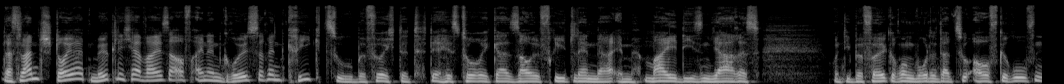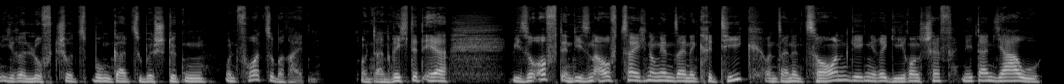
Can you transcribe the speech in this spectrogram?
Das Land steuert möglicherweise auf einen größeren Krieg zu, befürchtet der Historiker Saul Friedländer im Mai diesen Jahres. Und die Bevölkerung wurde dazu aufgerufen, ihre Luftschutzbunker zu bestücken und vorzubereiten. Und dann richtet er, wie so oft in diesen Aufzeichnungen, seine Kritik und seinen Zorn gegen Regierungschef Netanyahu,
